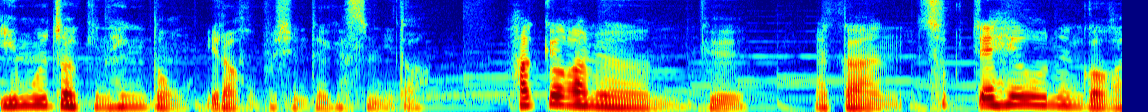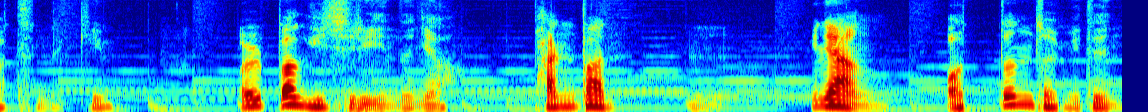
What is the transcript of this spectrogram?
의무적인 행동이라고 보시면 되겠습니다. 학교 가면 그 약간 숙제 해오는 것 같은 느낌? 얼빡이질이 있느냐? 반반. 음, 그냥 어떤 점이든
